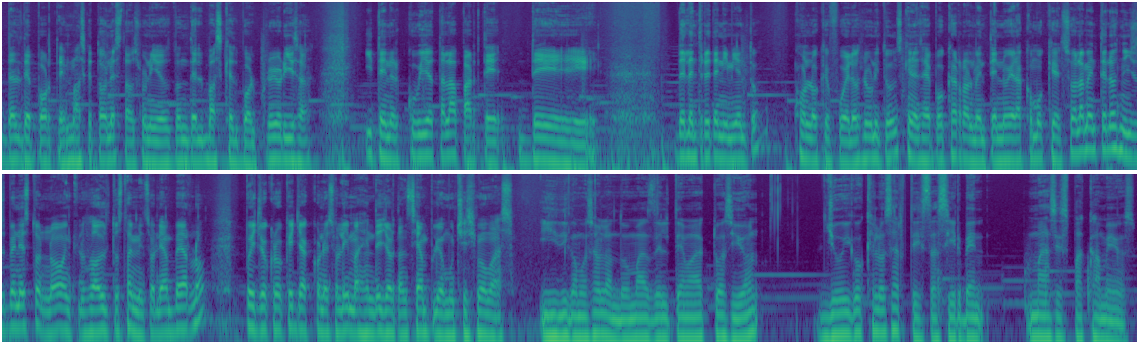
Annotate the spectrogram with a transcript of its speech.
del deporte, más que todo en Estados Unidos, donde el básquetbol prioriza, y tener cubierta la parte de del entretenimiento con lo que fue los Looney Tunes, que en esa época realmente no era como que solamente los niños ven esto, no, incluso adultos también solían verlo, pues yo creo que ya con eso la imagen de Jordan se amplió muchísimo más. Y digamos, hablando más del tema de actuación, yo digo que los artistas sirven más es para cameos.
